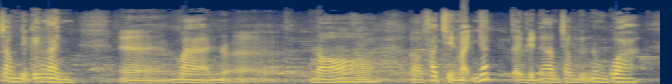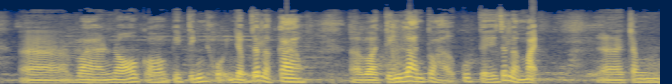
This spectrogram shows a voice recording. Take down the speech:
trong những cái ngành à, mà à, nó à, phát triển mạnh nhất tại Việt Nam trong những năm qua à, và nó có cái tính hội nhập rất là cao à, và tính lan tỏa ở quốc tế rất là mạnh. À, trong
